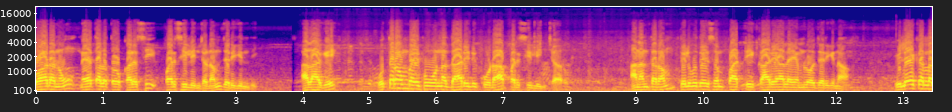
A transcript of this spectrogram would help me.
గోడను నేతలతో కలిసి పరిశీలించడం జరిగింది. అలాగే ఉత్తరం వైపు ఉన్న దారిని కూడా పరిశీలించారు. అనంతరం తెలుగుదేశం పార్టీ కార్యాలయంలో జరిగిన విలేకరుల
